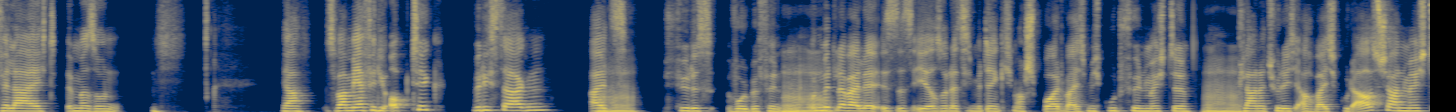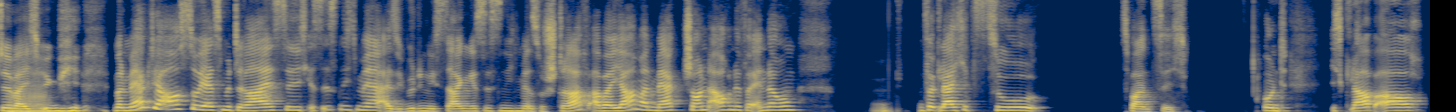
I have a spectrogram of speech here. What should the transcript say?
vielleicht immer so ein, ja, es war mehr für die Optik, würde ich sagen, als Mhm. Für das Wohlbefinden. Mhm. Und mittlerweile ist es eher so, dass ich mir denke, ich mache Sport, weil ich mich gut fühlen möchte. Mhm. Klar, natürlich auch, weil ich gut ausschauen möchte, weil ich Mhm. irgendwie, man merkt ja auch so jetzt mit 30, es ist nicht mehr, also ich würde nicht sagen, es ist nicht mehr so straff, aber ja, man merkt schon auch eine Veränderung im Vergleich jetzt zu 20. Und ich glaube auch,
